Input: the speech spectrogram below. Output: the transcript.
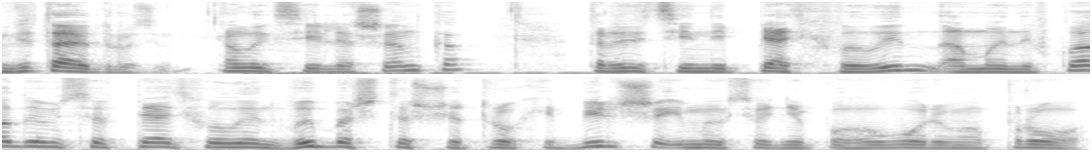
Вітаю, друзі! Олексій Ляшенко. Традиційні 5 хвилин, а ми не вкладаємося в 5 хвилин. Вибачте, що трохи більше, і ми сьогодні поговоримо про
